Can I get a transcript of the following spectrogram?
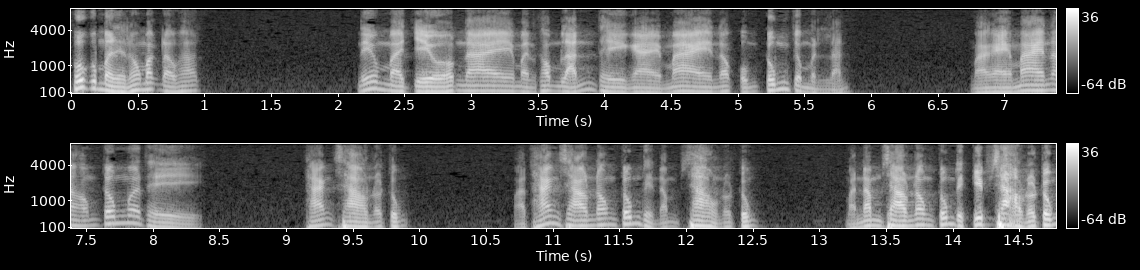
Phúc của mình thì không bắt đầu hết. Nếu mà chiều hôm nay mình không lãnh thì ngày mai nó cũng trúng cho mình lãnh. Mà ngày mai nó không trúng thì tháng sau nó trúng. Mà tháng sau nó không trúng thì năm sau nó trúng. Mà năm sau nó không trúng thì kiếp sau nó trúng.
